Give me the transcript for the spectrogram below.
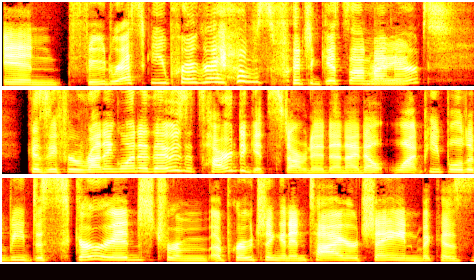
in food rescue programs, which gets on my nerves. Because if you're running one of those, it's hard to get started. And I don't want people to be discouraged from approaching an entire chain because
